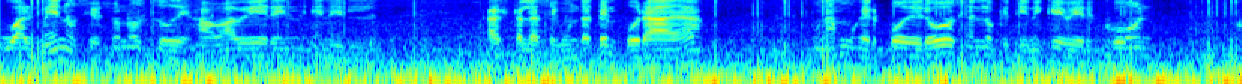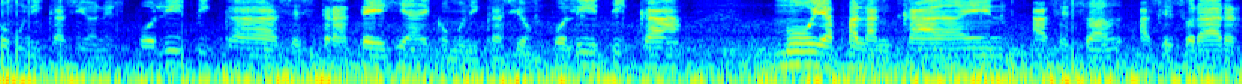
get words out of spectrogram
o al menos eso nos lo dejaba ver en, el, hasta la segunda temporada, una mujer poderosa en lo que tiene que ver con comunicaciones políticas, estrategia de comunicación política, muy apalancada en asesorar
